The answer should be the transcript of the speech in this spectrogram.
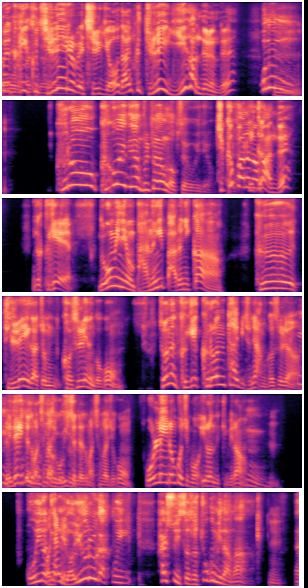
왜 그게 그 사실은. delay를 왜 즐겨? 난 그 delay 이해가 안 되는데 저는 음. 그러 그거에 대한 불편함은 없어요 오히려. 즉각 반응하면 그러니까- 안 돼? 그러니까 그게 노우미님은 반응이 빠르니까 그 delay가 좀 거슬리는 거고 저는 그게 그런 타입이 전혀 안 거슬려요. 음, 레데리 때도 마찬가지고 위쳐 때도. 마찬가지고 원래 이런 거지 뭐 이런 느낌이라 음. 음. 오히려 어차피- 조금 여유를 갖고 할 수 있어서 조금이나마 음. 네,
